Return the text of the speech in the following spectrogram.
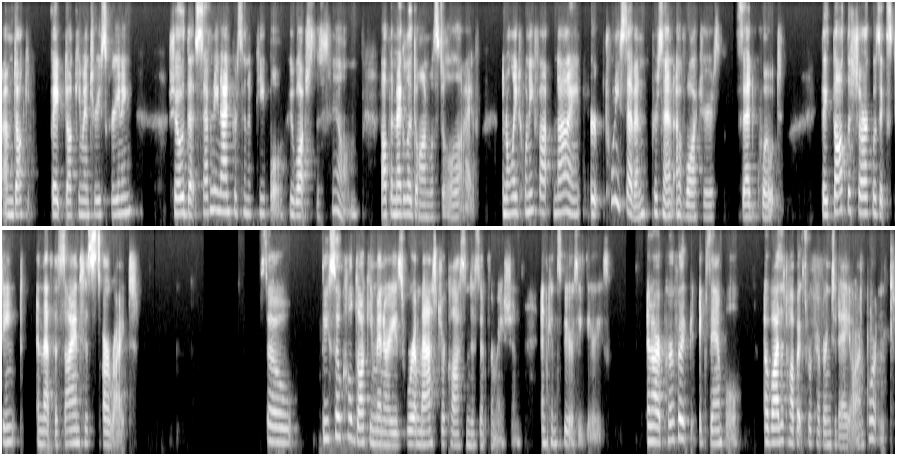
um, docu fake documentary screening showed that 79% of people who watched this film thought the Megalodon was still alive, and only 25, nine, er, or 27% of watchers said, quote, they thought the shark was extinct and that the scientists are right. So these so-called documentaries were a masterclass in disinformation and conspiracy theories, and are a perfect example of why the topics we're covering today are important.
